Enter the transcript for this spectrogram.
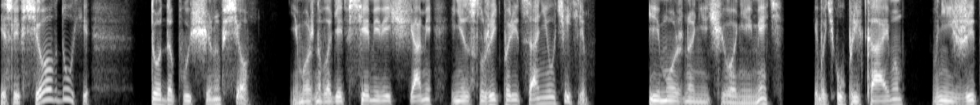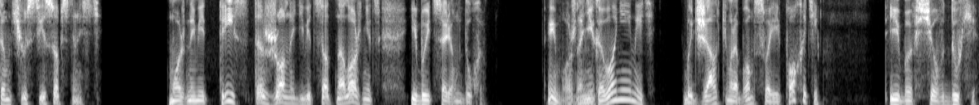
если все в духе, то допущено все, и можно владеть всеми вещами и не заслужить порицания учителем. И можно ничего не иметь и быть упрекаемым в неизжитом чувстве собственности. Можно иметь триста жен и девятьсот наложниц и быть царем духа. И можно никого не иметь, быть жалким рабом своей похоти, ибо все в духе.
